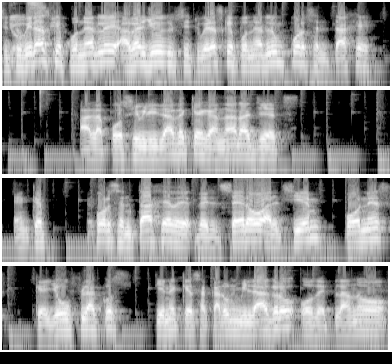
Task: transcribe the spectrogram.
Si Yo tuvieras sí. que ponerle, a ver, Jules, si tuvieras que ponerle un porcentaje a la posibilidad de que ganara Jets, ¿en qué porcentaje de- del 0 al 100 pones que Joe Flacos tiene que sacar un milagro o de plano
